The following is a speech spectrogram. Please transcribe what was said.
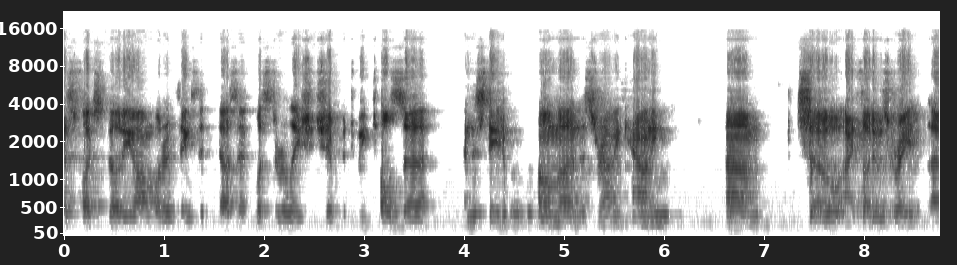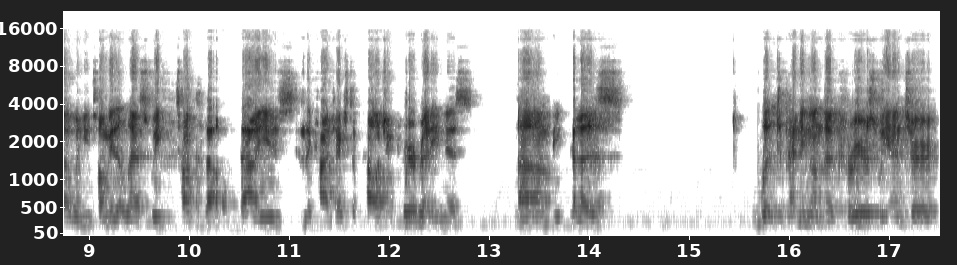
has flexibility on? What are things that doesn't? What's the relationship between Tulsa and the state of Oklahoma and the surrounding county? Um, so I thought it was great uh, when you told me that last week you talked about values in the context of college and career readiness, um, because with, depending on the careers we enter,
